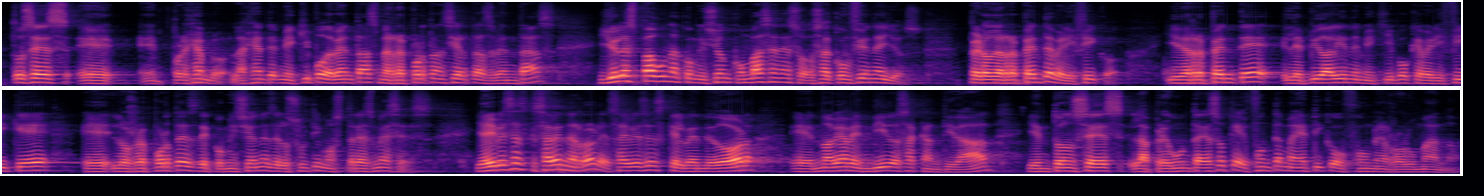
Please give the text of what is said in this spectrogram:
Entonces, eh, eh, por ejemplo, la gente, mi equipo de ventas me reportan ciertas ventas y yo les pago una comisión con base en eso, o sea, confío en ellos, pero de repente verifico y de repente le pido a alguien de mi equipo que verifique eh, los reportes de comisiones de los últimos tres meses. Y hay veces que salen errores, hay veces que el vendedor eh, no había vendido esa cantidad y entonces la pregunta es, ok, ¿fue un tema ético o fue un error humano?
